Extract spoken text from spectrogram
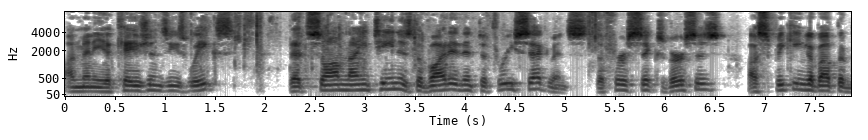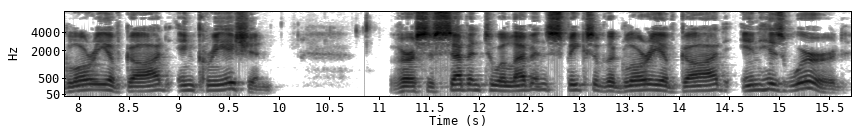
on many occasions these weeks, that Psalm 19 is divided into three segments. The first six verses are speaking about the glory of God in creation. Verses 7 to 11 speaks of the glory of God in His Word.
